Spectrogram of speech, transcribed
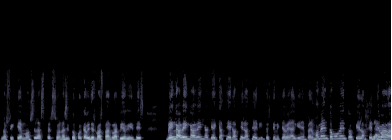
nos fiquemos en las personas y todo, porque a veces vas tan rápido que dices, venga, venga, venga, que hay que hacer, hacer, hacer. Y entonces tiene que haber alguien en plan, momento, momento, que la gente va,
